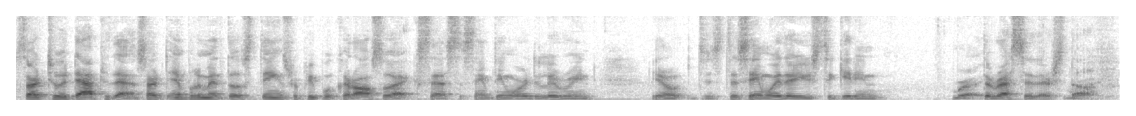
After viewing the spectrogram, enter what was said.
start to adapt to that and start to implement those things where people could also access the same thing we're delivering. You know, just the same way they're used to getting Right. the rest of their stuff.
